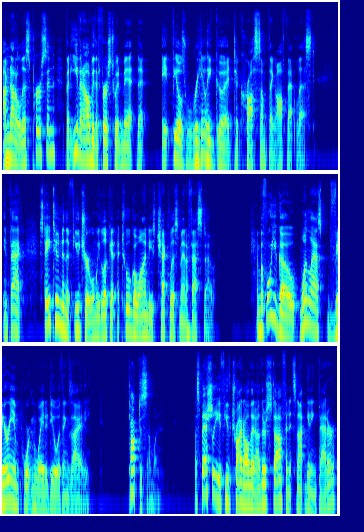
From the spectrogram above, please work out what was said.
I'm not a list person, but even I'll be the first to admit that it feels really good to cross something off that list. In fact, stay tuned in the future when we look at Atul Gawande's checklist manifesto. And before you go, one last very important way to deal with anxiety talk to someone. Especially if you've tried all that other stuff and it's not getting better,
